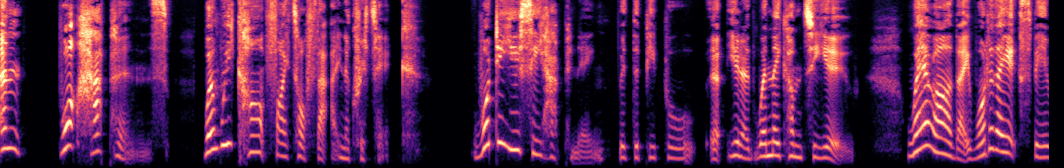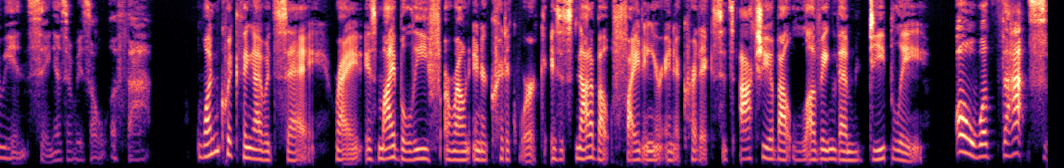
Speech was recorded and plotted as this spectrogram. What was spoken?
And what happens when we can't fight off that inner critic? What do you see happening with the people, uh, you know, when they come to you? Where are they? What are they experiencing as a result of that? One quick thing I would say, right, is my belief around inner critic work is it's not about fighting your inner critics. It's actually about loving them deeply. Oh, well, that's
